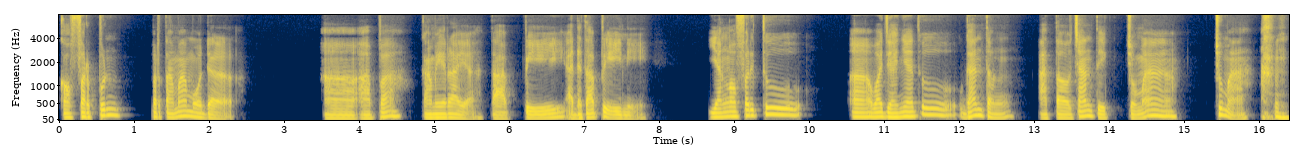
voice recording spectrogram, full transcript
cover pun pertama modal uh, apa kamera ya, tapi ada tapi ini. Yang over itu uh, wajahnya tuh ganteng atau cantik, cuma cuma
